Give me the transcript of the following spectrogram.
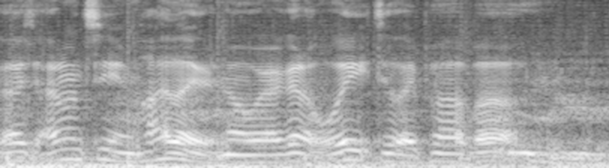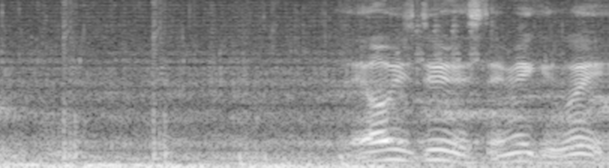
Guys, I don't see him highlighted nowhere. I gotta wait till they pop up. They always do this. They make you wait.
